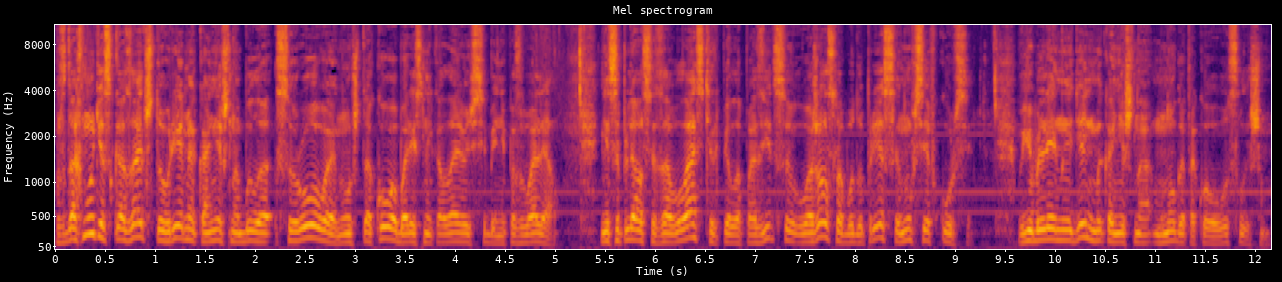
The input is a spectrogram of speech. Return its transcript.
вздохнуть и сказать, что время, конечно, было суровое, но уж такого Борис Николаевич себе не позволял. Не цеплялся за власть, терпел оппозицию, уважал свободу прессы, ну все в курсе. В юбилейный день мы, конечно, много такого услышим.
